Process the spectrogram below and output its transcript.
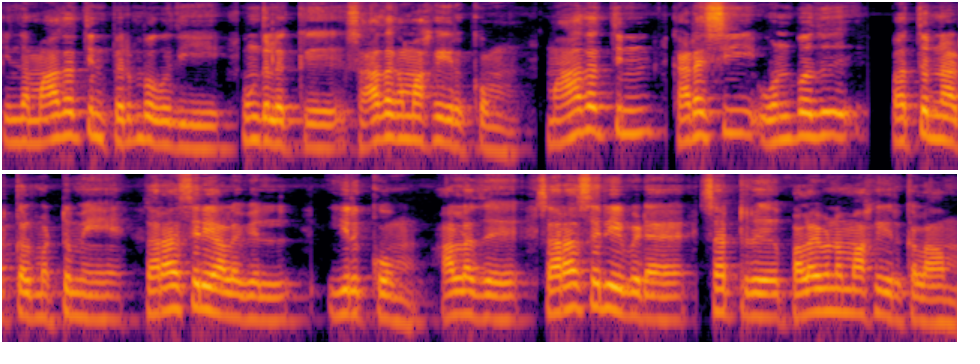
இந்த மாதத்தின் பெரும்பகுதி உங்களுக்கு சாதகமாக இருக்கும். மாதத்தின் கடைசி ஒன்பது பத்து நாட்கள் மட்டுமே சராசரி அளவில் இருக்கும் அல்லது சராசரியை விட சற்று பலவீனமாக இருக்கலாம்.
